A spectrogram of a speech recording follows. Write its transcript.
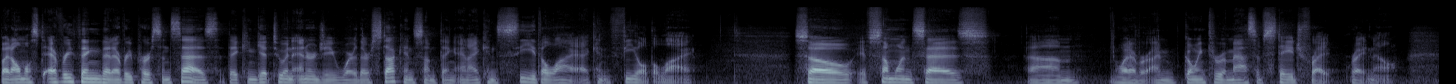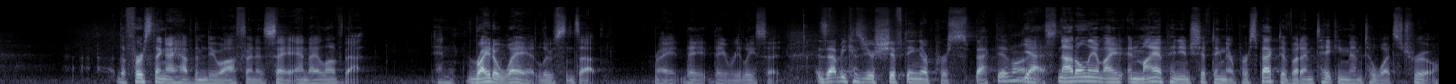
But almost everything that every person says, they can get to an energy where they're stuck in something, and I can see the lie, I can feel the lie. So if someone says, um, whatever, I'm going through a massive stage fright right now, the first thing I have them do often is say, and I love that. And right away it loosens up, right? They, they release it. Is that because you're shifting their perspective on Yes. Not only am I, in my opinion, shifting their perspective, but I'm taking them to what's true.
